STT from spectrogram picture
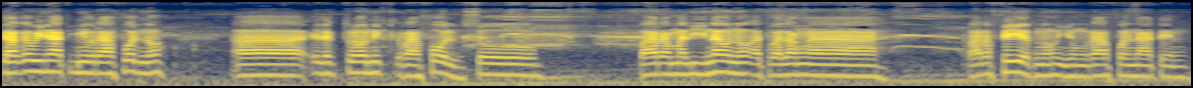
gagawin natin yung raffle no. ah, electronic raffle. So para malinaw no at walang ah, para fair no yung raffle natin.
